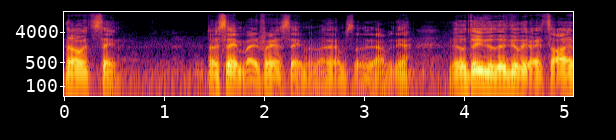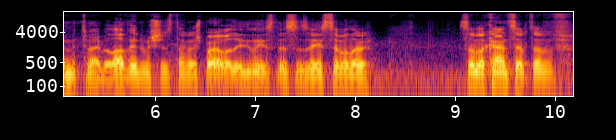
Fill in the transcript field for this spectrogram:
No, it's same. No, same, right? Forget, same. I'm, I'm, yeah. No, Doidi Doidi Li, right? So I'm to my beloved, which is Takosh Baruch Doidi So this is a similar, similar concept of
